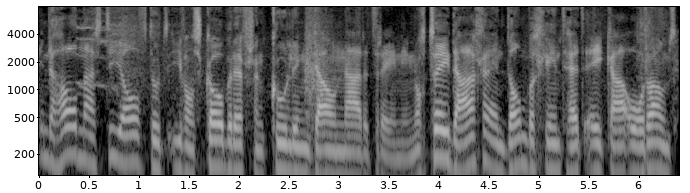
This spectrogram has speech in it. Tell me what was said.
In de hal naast Tialf doet Ivan Skobrev zijn cooling down na de training. Nog twee dagen en dan begint het EK Allround.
